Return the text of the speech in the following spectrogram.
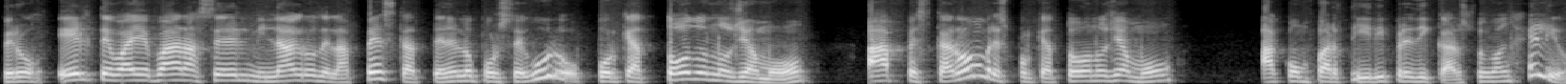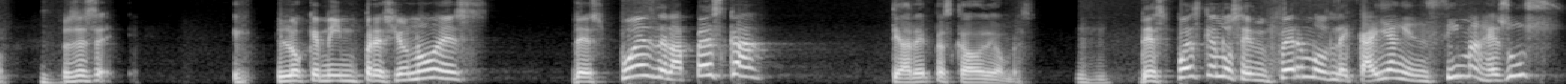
Pero Él te va a llevar a hacer el milagro de la pesca, tenerlo por seguro, porque a todos nos llamó a pescar hombres, porque a todos nos llamó a compartir y predicar su evangelio. Entonces, eh, lo que me impresionó es, después de la pesca, te haré pescador de hombres. Después que los enfermos le caían encima a Jesús,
